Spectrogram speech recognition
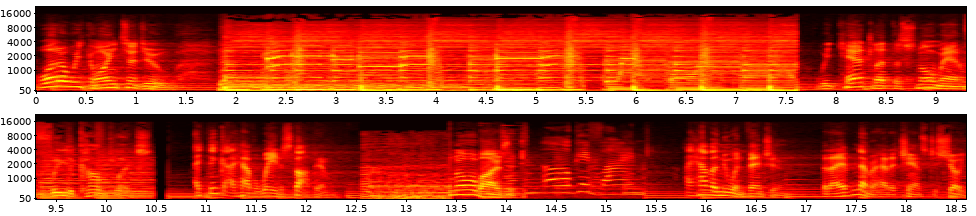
What are we going to do? We can't let the snowman Flee the complex. I think I have a way to stop him. know, Isaac. Okay, fine. I have a new invention that I have never had a chance to show you.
